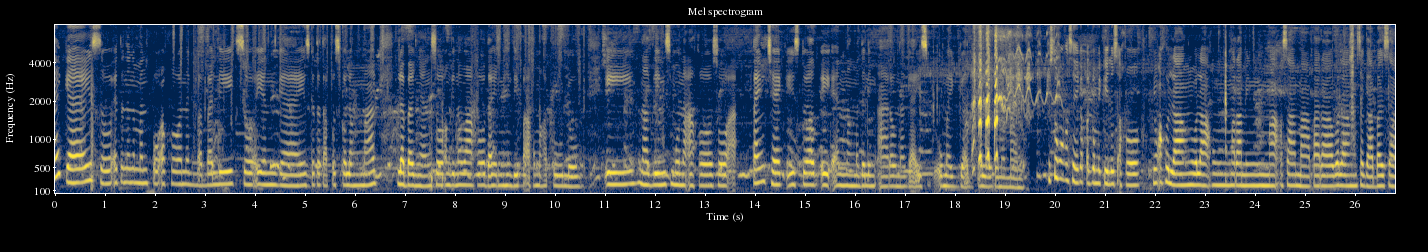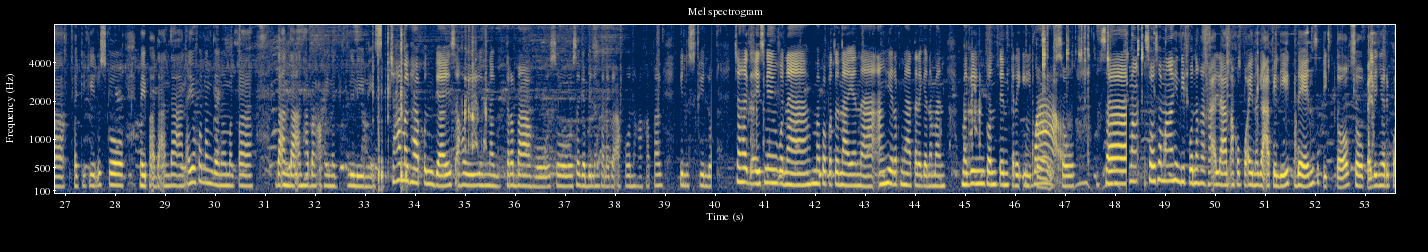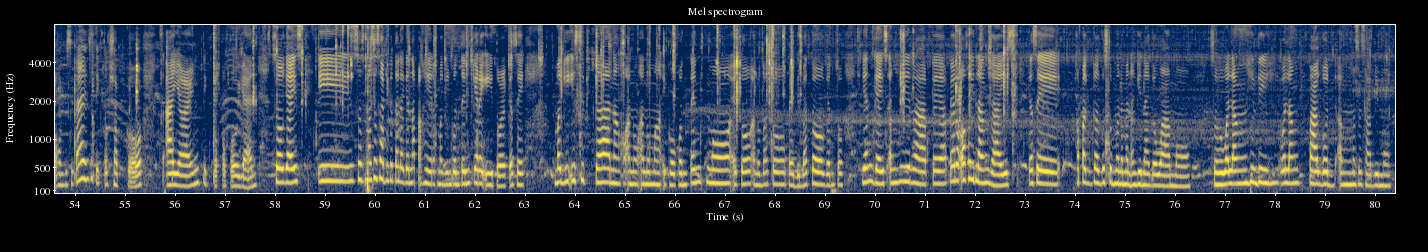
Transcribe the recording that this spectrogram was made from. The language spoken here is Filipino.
Hi guys! So, eto na naman po ako nagbabalik. So, ayan guys, katatapos ko lang maglaban yan. So, ang ginawa ko dahil hindi pa ako makatulog, eh, naglinis muna ako. So, time check is 12 a.m. ng madaling araw na guys. Oh my God, talaga naman. Gusto ko kasi kapag kumikilos ako, yung ako lang, wala akong maraming makasama para walang sagabal sa pagkikilos ko, may padaan-daan. Ayoko nang gano'n magpa-daan-daan habang ako'y naglilinis. Tsaka maghapon guys, ako'y nagtrabaho. So, sa gabi lang talaga ako nakakapag-kilos-kilos. Tsaka guys, ngayon ko na mapapatunayan na ang hirap nga talaga naman maging content creator. Wow. So, sa so sa mga hindi po nakakaalam, ako po ay nag-affiliate din sa TikTok. So, pwede nyo rin po akong bisitahin sa TikTok shop ko, sa Iron, TikTok ko po yan. So, guys, is, masasabi ko talaga napakahirap maging content creator kasi mag-iisip ka ng kung anong-anong mga i-content mo, ito, ano ba to, pwede ba to, ganito. Yan guys, ang hirap. Kaya, pero okay lang guys, kasi kapag ka gusto mo naman ang ginagawa mo, so walang, hindi, walang pagod ang masasabi mo.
